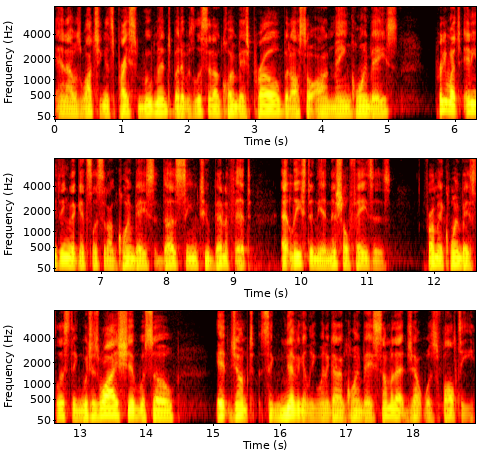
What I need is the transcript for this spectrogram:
and I was watching its price movement, but it was listed on Coinbase Pro, but also on main Coinbase. Pretty much anything that gets listed on Coinbase does seem to benefit, at least in the initial phases from a Coinbase listing, which is why SHIB was so it jumped significantly when it got on Coinbase. Some of that jump was faulty,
